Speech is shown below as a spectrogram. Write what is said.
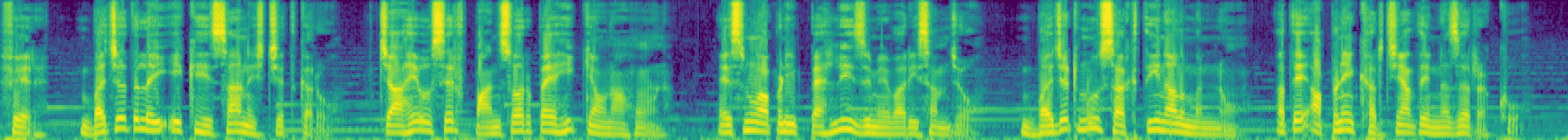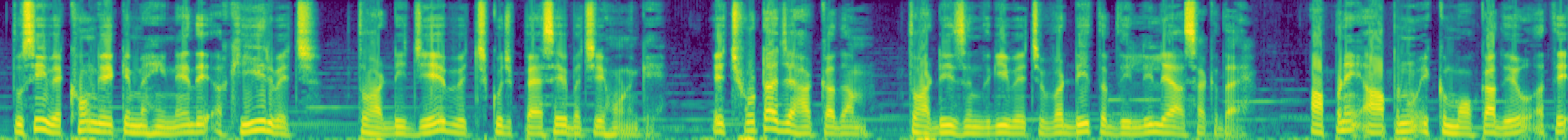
ਫਿਰ ਬਚਤ ਲਈ ਇੱਕ ਹਿੱਸਾ ਨਿਸ਼ਚਿਤ ਕਰੋ। ਚਾਹੇ ਉਹ ਸਿਰਫ 500 ਰੁਪਏ ਹੀ ਕਿਉਂ ਨਾ ਹੋਣ। ਇਸ ਨੂੰ ਆਪਣੀ ਪਹਿਲੀ ਜ਼ਿੰਮੇਵਾਰੀ ਸਮਝੋ। ਬਜਟ ਨੂੰ ਸਖਤੀ ਨਾਲ ਮੰਨੋ ਅਤੇ ਆਪਣੇ ਖਰਚਿਆਂ ਤੇ ਨਜ਼ਰ ਰੱਖੋ। ਤੁਸੀਂ ਵੇਖੋਗੇ ਕਿ ਮਹੀਨੇ ਦੇ ਅਖੀਰ ਵਿੱਚ ਤੁਹਾਡੀ ਜੇਬ ਵਿੱਚ ਕੁਝ ਪੈਸੇ ਬਚੇ ਹੋਣਗੇ। ਇਹ ਛੋਟਾ ਜਿਹਾ ਕਦਮ ਤੁਹਾਡੀ ਜ਼ਿੰਦਗੀ ਵਿੱਚ ਵੱਡੀ ਤਬਦੀਲੀ ਲਿਆ ਸਕਦਾ ਹੈ। ਆਪਣੇ ਆਪ ਨੂੰ ਇੱਕ ਮੌਕਾ ਦਿਓ ਅਤੇ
